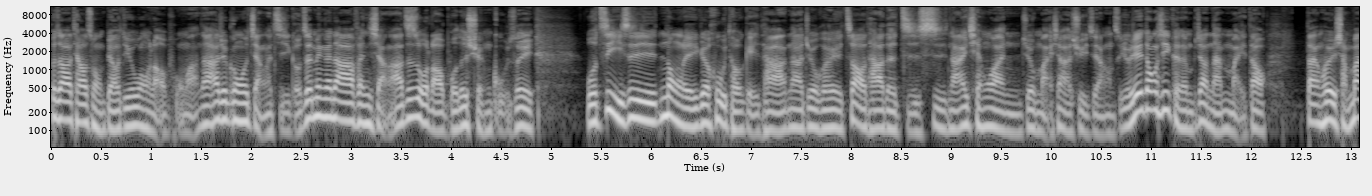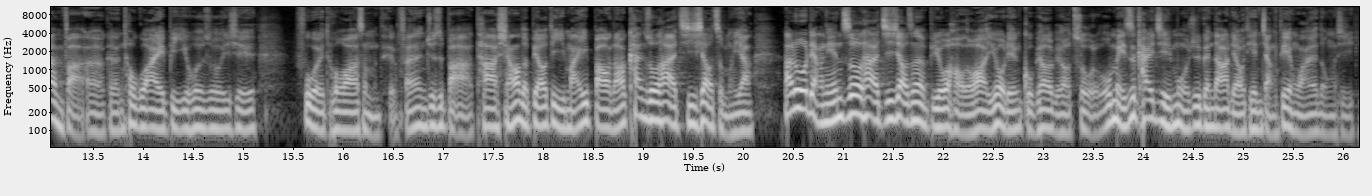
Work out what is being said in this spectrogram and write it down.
不知道挑什么标的。问我老婆嘛，那他就跟我讲了几个，我这边跟大家分享啊，这是我老婆的选股，所以。我自己是弄了一个户头给他，那就会照他的指示拿一千万就买下去这样子。有些东西可能比较难买到，但会想办法呃，可能透过 IB 或者说一些复委托啊什么的，反正就是把他想要的标的买一包，然后看说他的绩效怎么样。啊，如果两年之后他的绩效真的比我好的话，以后连股票都不要做了。我每次开节目我就跟大家聊天讲电玩的东西，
